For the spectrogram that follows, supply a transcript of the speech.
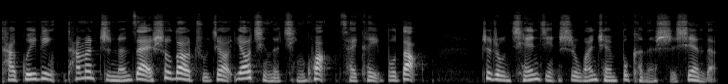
他规定他们只能在受到主教邀请的情况才可以布道。这种前景是完全不可能实现的。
